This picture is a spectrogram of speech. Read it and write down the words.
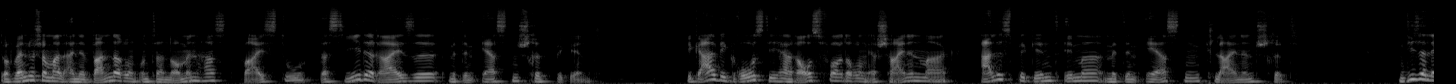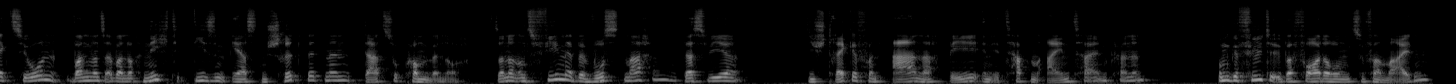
Doch wenn du schon mal eine Wanderung unternommen hast, weißt du, dass jede Reise mit dem ersten Schritt beginnt. Egal wie groß die Herausforderung erscheinen mag, alles beginnt immer mit dem ersten kleinen Schritt. In dieser Lektion wollen wir uns aber noch nicht diesem ersten Schritt widmen, dazu kommen wir noch, sondern uns vielmehr bewusst machen, dass wir die Strecke von A nach B in Etappen einteilen können, um gefühlte Überforderungen zu vermeiden,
